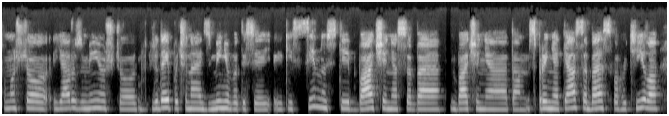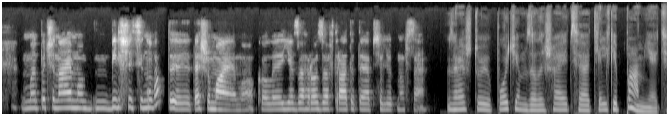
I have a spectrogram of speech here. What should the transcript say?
Тому що я розумію, що в людей починають змінюватися якісь цінності, бачення себе, бачення там сприйняття себе, свого тіла. Ми починаємо більше цінувати те, що маємо, коли є загроза втратити абсолютно все. Зрештою, потім залишається тільки пам'ять,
